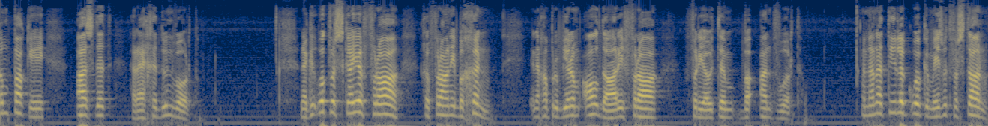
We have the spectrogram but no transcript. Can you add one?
impak hee, as dit recht gedoen word. En ek het ook verskye vraag gevra in die begin, en ek gaan probeer om al daar die vraag vir jou te beantwoord. En dan natuurlijk ook, een mens moet verstaan,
